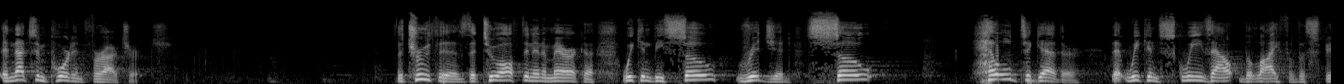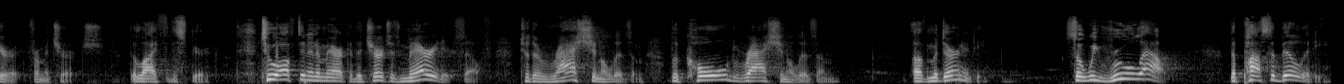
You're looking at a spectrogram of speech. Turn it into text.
And that's important for our church. The truth is that too often in America, we can be so rigid, so held together, that we can squeeze out the life of the spirit from a church, the life of the Spirit. Too often in America, the church has married itself to the rationalism, the cold rationalism of modernity. So we rule out the possibility,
